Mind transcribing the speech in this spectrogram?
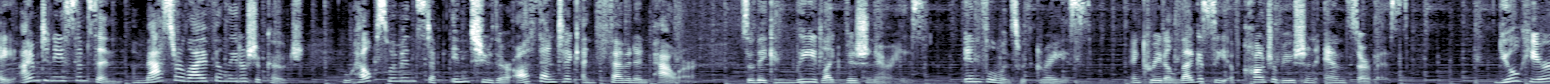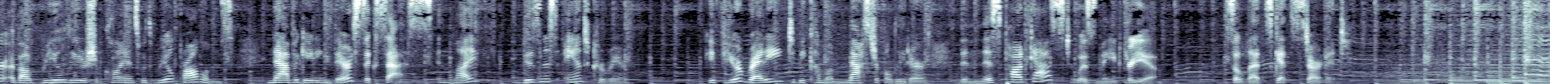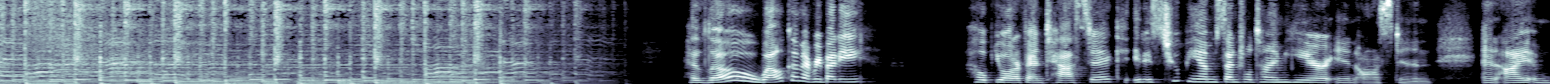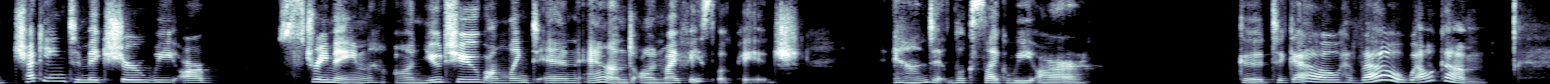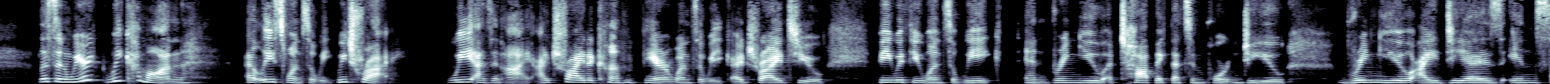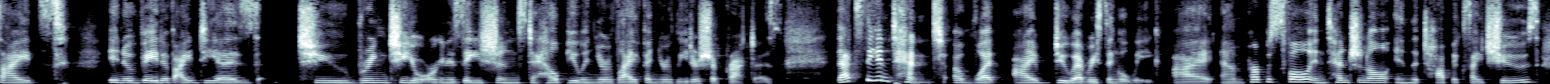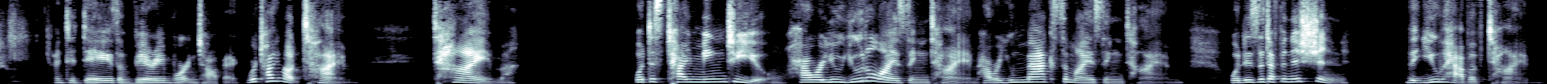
Hi, I'm Denise Simpson, a master life and leadership coach who helps women step into their authentic and feminine power so they can lead like visionaries, influence with grace, and create a legacy of contribution and service. You'll hear about real leadership clients with real problems, navigating their success in life, business, and career. If you're ready to become a masterful leader, then this podcast was made for you. So let's get started. Hello, welcome everybody. Hope you all are fantastic. It is 2 p.m. Central Time here in Austin, and I am checking to make sure we are streaming on YouTube, on LinkedIn, and on my Facebook page. And it looks like we are good to go. Hello, welcome. Listen, we we come on at least once a week. We try we as an I, I try to come here once a week. I try to be with you once a week and bring you a topic that's important to you, bring you ideas, insights, innovative ideas to bring to your organizations to help you in your life and your leadership practice. That's the intent of what I do every single week. I am purposeful, intentional in the topics I choose and today is a very important topic. We're talking about time. Time. What does time mean to you? How are you utilizing time? How are you maximizing time? What is the definition that you have of time?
